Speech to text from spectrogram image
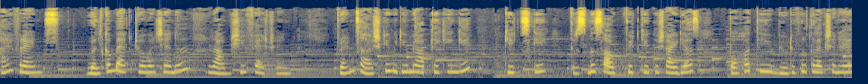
Hi friends welcome back to our channel Ramshi fashion friends आज के वीडियो में आप देखेंगे किड्स के क्रिसमस आउटफिट के कुछ आइडियाज़ बहुत ही ब्यूटीफुल कलेक्शन है।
